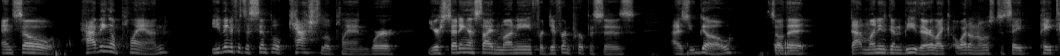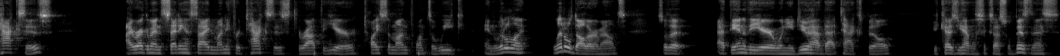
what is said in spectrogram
And so, having a plan, even if it's a simple cash flow plan where you're setting aside money for different purposes as you go, so that that money is going to be there like oh i don't know to say pay taxes i recommend setting aside money for taxes throughout the year twice a month once a week in little little dollar amounts so that at the end of the year when you do have that tax bill because you have a successful business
